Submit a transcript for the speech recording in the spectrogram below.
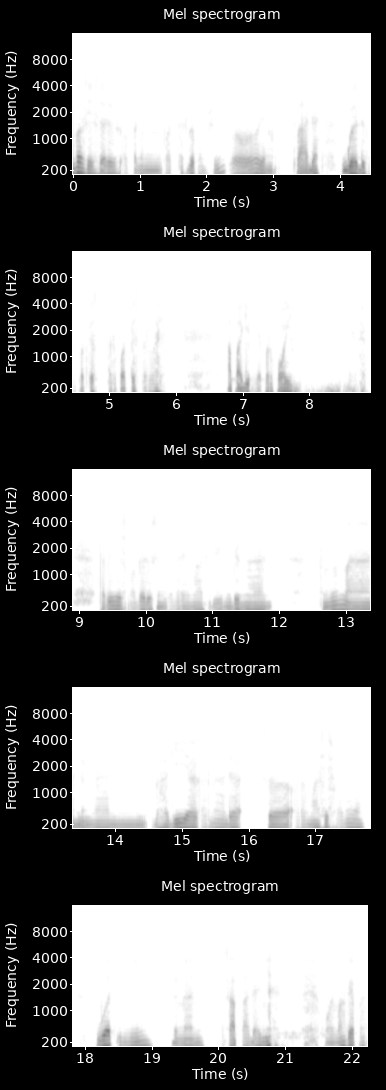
simple sih serius. Opening podcast gue paling simple yang setelah ada gue denger podcaster podcaster lain. Apalagi pakai powerpoint. Tapi semoga dosen gue nerima video ini dengan senyuman dengan bahagia karena ada seorang mahasiswanya yang buat ini dengan sapa adanya. Mohon maaf ya pak.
